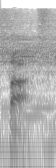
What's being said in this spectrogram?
Destaque.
